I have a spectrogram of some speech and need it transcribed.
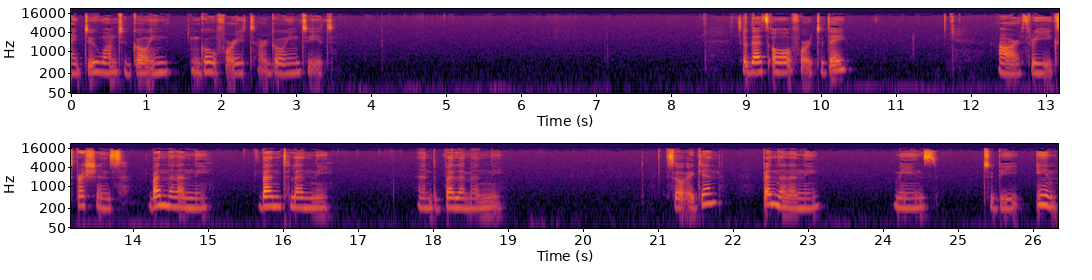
I do want to go in go for it or go into it. So that's all for today. Our three expressions benne lenni, bent lenni, and belemenni. So again, benne lenni means to be in.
